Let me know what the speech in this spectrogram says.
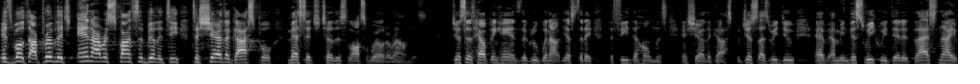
it's both our privilege and our responsibility to share the gospel message to this lost world around us. Just as Helping Hands, the group went out yesterday to feed the homeless and share the gospel. Just as we do, I mean, this week we did it, last night,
